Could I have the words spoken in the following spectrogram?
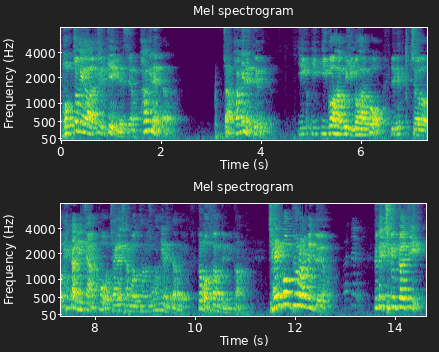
법정에 가지고 이렇게 얘기를 했어요. 확인했다고. 자, 확인했대요. 이- 이거 하고 이거 하고 이렇게 저 헷갈리지 않고 자기가 잘못하면서 확인했다고요. 그럼 어떻게 하면 됩니까? 재검표를 하면 돼요. 근데 지금까지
